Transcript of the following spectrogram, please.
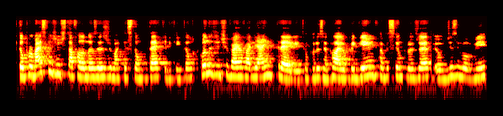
Então, por mais que a gente está falando às vezes de uma questão técnica, então quando a gente gente vai avaliar a entrega. Então, por exemplo, ah, eu peguei, eu encabecei um projeto, eu desenvolvi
